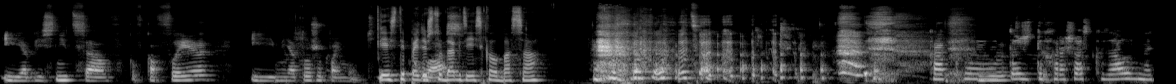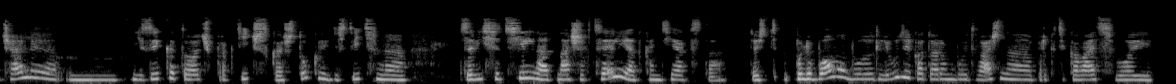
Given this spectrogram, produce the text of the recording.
и объясниться в, в кафе, и меня тоже поймут. Если ты пойдешь туда, где есть колбаса. Как э, тоже ты хорошо сказала в начале, язык — это очень практическая штука, и действительно зависит сильно от наших целей, от контекста. То есть по-любому будут люди, которым будет важно практиковать свой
